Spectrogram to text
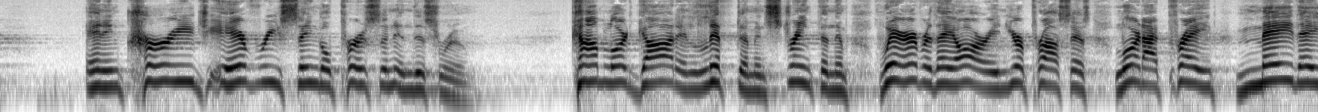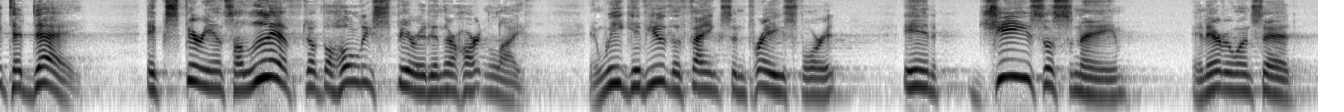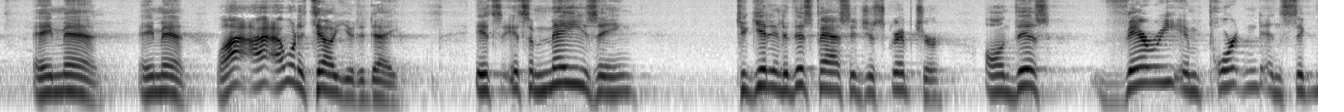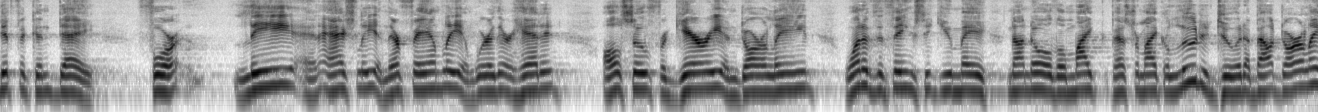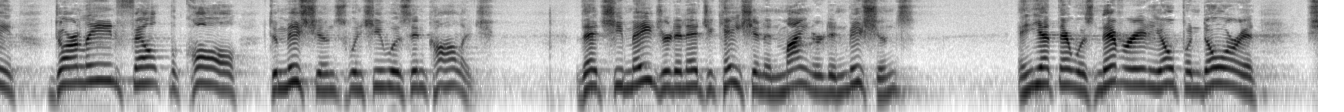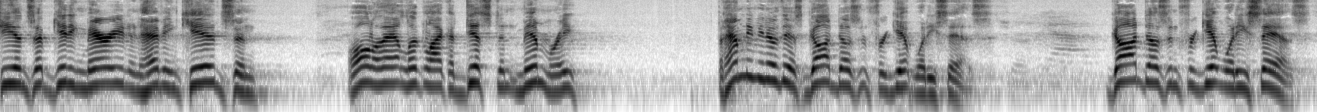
and encourage every single person in this room. Come, Lord God, and lift them and strengthen them wherever they are in your process. Lord, I pray, may they today experience a lift of the Holy Spirit in their heart and life. And we give you the thanks and praise for it in Jesus' name. And everyone said, Amen. Amen. Well, I, I, want to tell you today, it's, it's amazing to get into this passage of Scripture on this very important and significant day for Lee and Ashley and their family and where they're headed. Also for Gary and Darlene. One of the things that you may not know, although Mike, Pastor Mike alluded to it about Darlene, Darlene felt the call to missions when she was in college. That she majored in education and minored in missions and yet there was never any open door. And she ends up getting married and having kids, and all of that looked like a distant memory. But how many of you know this? God doesn't forget what He says. God doesn't forget what He says.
